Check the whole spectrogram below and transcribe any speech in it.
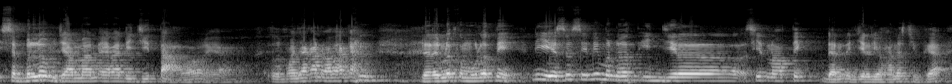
sebelum zaman era digital ya, rupanya kan orang kan dari mulut ke mulut nih. Ini Yesus ini menurut Injil Sinoptik dan Injil Yohanes juga,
